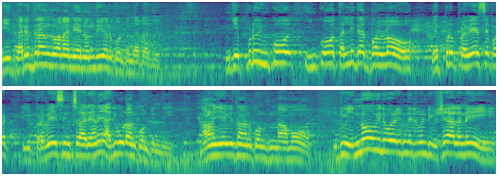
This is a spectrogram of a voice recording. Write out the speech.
ఈ దరిద్రంలోన నేనుంది అనుకుంటుందట అది. ఇంకెప్పుడు ఇంకో ఇంకో తల్లి గర్భంలో ఎప్పుడు ప్రవేశపెట్టి ప్రవేశించాలి అని అది కూడా అనుకుంటుంది. మనం ఏ విధంగా అనుకుంటున్నామో. ఇటు ఎన్నో విలువైనటువంటి విషయాలని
